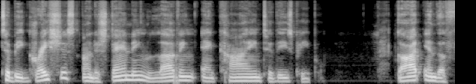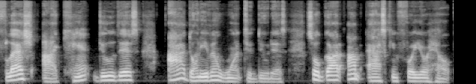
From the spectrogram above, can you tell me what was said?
to be gracious, understanding, loving, and kind to these people. God, in the flesh, I can't do this. I don't even want to do this. So, God, I'm asking for your help.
